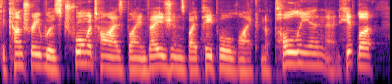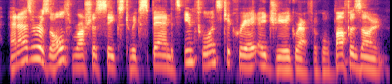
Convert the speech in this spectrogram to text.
The country was traumatized by invasions by people like Napoleon and Hitler, and as a result, Russia seeks to expand its influence to create a geographical buffer zone.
